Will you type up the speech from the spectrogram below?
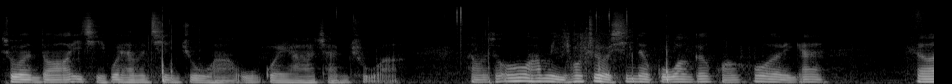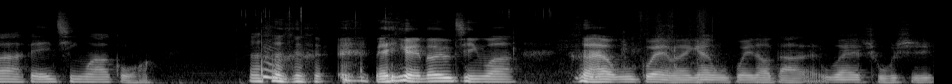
所有人都要一起为他们庆祝啊，乌龟啊，蟾蜍啊，他们说哦，他们以后就有新的国王跟皇后了，你看，啊？变成青蛙国，每一个人都是青蛙，还有乌龟，有没有？你看乌龟超大的，乌龟厨师，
